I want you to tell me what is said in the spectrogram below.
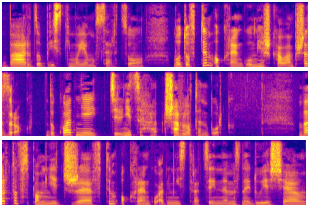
bardzo bliski mojemu sercu, bo to w tym okręgu mieszkałam przez rok, dokładniej w dzielnicy Charlottenburg. Warto wspomnieć, że w tym okręgu administracyjnym znajduje się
